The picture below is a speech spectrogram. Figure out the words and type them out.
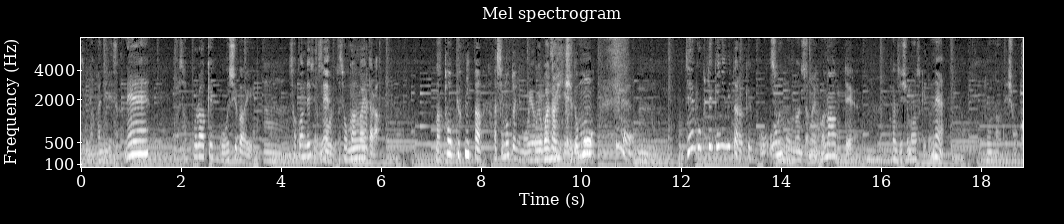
そんな感じですかね。札幌は結構お芝居うん。盛んですよね。そうね。そう考えたらまあ東京には足元にも及びませんけれども及ばないでも。うん全国的に見たら結構多い方なんじゃないかなって感じしますけどね。どうなんでしょうか。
